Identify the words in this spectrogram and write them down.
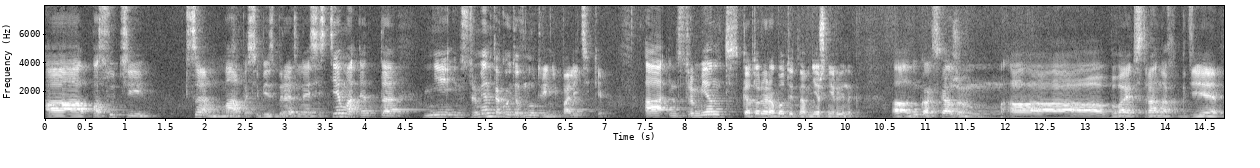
а, по сути, сама по себе избирательная система – это не инструмент какой-то внутренней политики, а инструмент, который работает на внешний рынок. А, ну, как скажем, а, бывает в странах, где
